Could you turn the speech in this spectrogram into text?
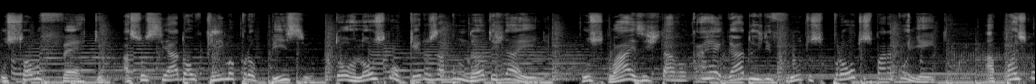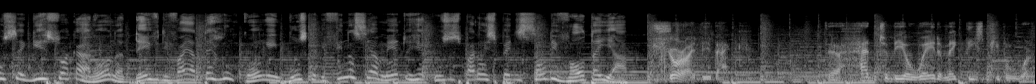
O solo fértil, associado ao clima propício, tornou os coqueiros abundantes na ilha, os quais estavam carregados de frutos prontos para colheita. Após conseguir sua carona, David vai até Hong Kong em busca de financiamento e recursos para uma expedição de volta a Yap. Sure I'd be back. There had to be a way to make these people work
